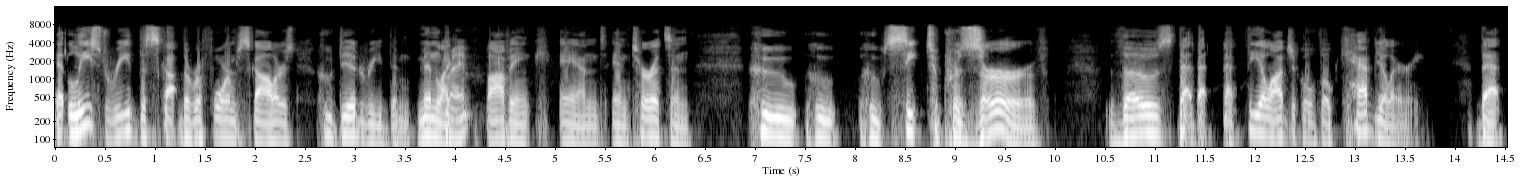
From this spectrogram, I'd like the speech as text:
at least read the scho- the Reformed scholars who did read them, men like Right. Bavinck and and Turretin, who who who seek to preserve those that that, that theological vocabulary that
